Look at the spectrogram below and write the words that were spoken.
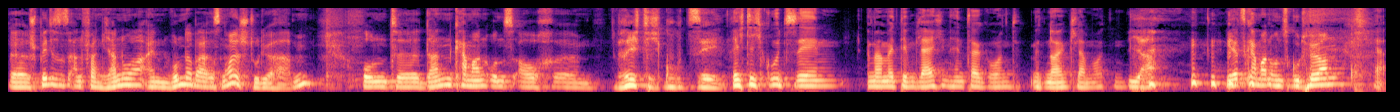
äh, spätestens Anfang Januar ein wunderbares neues Studio haben. Und äh, dann kann man uns auch äh, richtig gut sehen. Richtig gut sehen. Immer mit dem gleichen Hintergrund, mit neuen Klamotten. Ja. Jetzt kann man uns gut hören. Ja.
